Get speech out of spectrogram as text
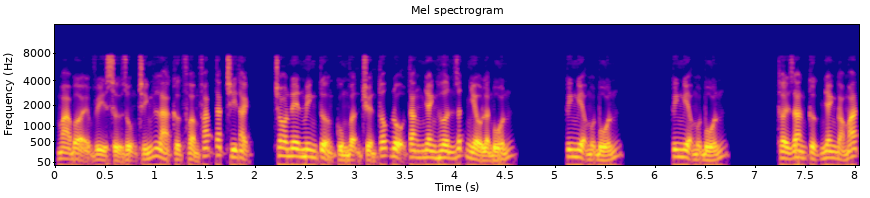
mà bởi vì sử dụng chính là cực phẩm pháp tắc chi thạch, cho nên minh tưởng cùng vận chuyển tốc độ tăng nhanh hơn rất nhiều lần bốn. Kinh nghiệm một bốn. Kinh nghiệm một bốn. Thời gian cực nhanh đỏ mắt.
